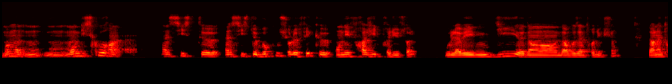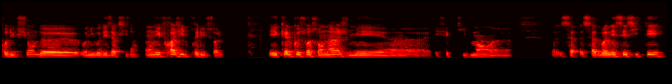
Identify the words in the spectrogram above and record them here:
mon, mon, discours insiste, insiste beaucoup sur le fait qu'on est fragile près du sol. Vous l'avez dit dans, dans, vos introductions, dans l'introduction au niveau des accidents. On est fragile près du sol. Et quel que soit son âge, mais effectivement, ça, ça, doit nécessiter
